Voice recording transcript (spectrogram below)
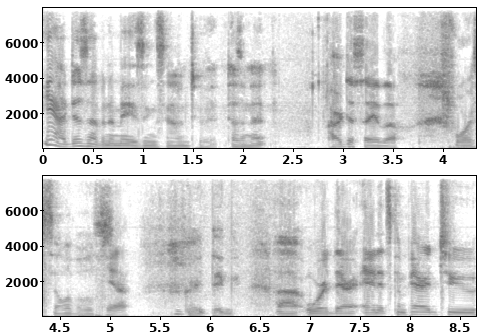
yeah, it does have an amazing sound to it, doesn't it? hard to say though Four syllables. yeah great big uh, word there, and it's compared to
